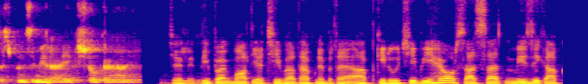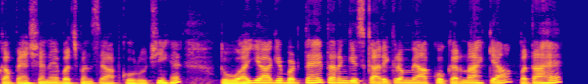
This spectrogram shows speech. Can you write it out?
बचपन से मेरा एक शौक रहा है। चलिए दीपक बहुत ही अच्छी बात आपने बताया। आपकी रुचि भी है और साथ साथ म्यूज़िक आपका पैशन है बचपन से आपको रुचि है। तो आइए आगे बढ़ते हैं। तरंग इस कार्यक्रम में आपको करना है क्या? पता है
